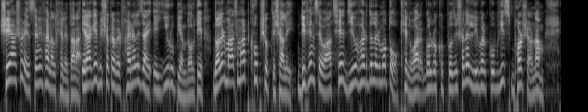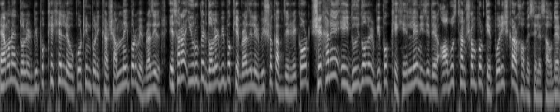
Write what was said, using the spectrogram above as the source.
সে আসরে সেমিফাইনাল খেলে তারা। এর আগে বিশ্বকাপের ফাইনালে যায় এই ইউরোপিয়ান দলটি। দলের মাঝমাঠ খুব শক্তিশালী। ডিফেন্সেও আছে জিওভার্দলের মতো খেলোয়াড়। গোলরক্ষক পজিশনে লিভার কোভিস ভরসার নাম। এমন এক দলের বিপক্ষে খেললেও কঠিন পরীক্ষার সামনেই পড়বে ব্রাজিল। এছাড়া ইউরোপের দলের বিপক্ষে ব্রাজিলের বিশ্বকাপ যে রেকর্ড, সেখানে এই দুই দলের বিপক্ষে খেললে নিজেদের অবস্থান সম্পর্কে পরিষ্কার হবে সেলেসাউদের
